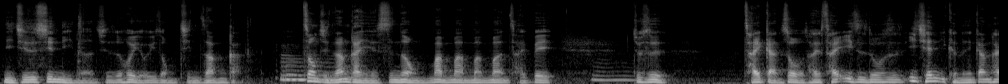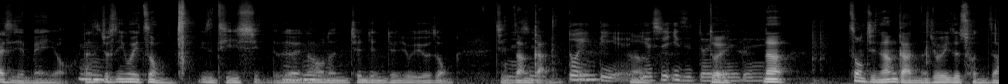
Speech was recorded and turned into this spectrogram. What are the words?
你其实心里呢，其实会有一种紧张感。嗯这种紧张感也是那种慢慢慢慢才被，嗯就是才感受，才才一直都是。以前你可能刚开始也没有，但是就是因为这种 一直提醒，对不对？然后呢，你渐渐你就就有一种紧张感堆叠嗯也是一直堆对堆堆，那这种紧张感呢，就会一直存在。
